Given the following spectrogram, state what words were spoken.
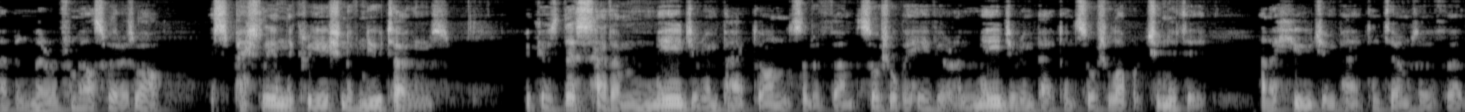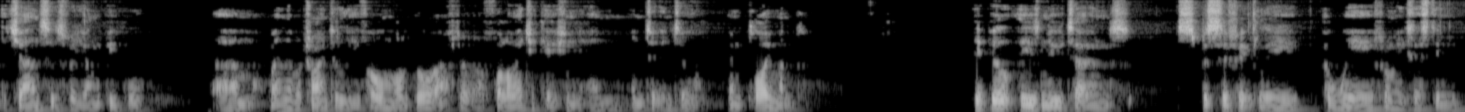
have been mirrored from elsewhere as well, especially in the creation of new towns because this had a major impact on sort of um, social behaviour and a major impact on social opportunity and a huge impact in terms of uh, the chances for young people um, when they were trying to leave home or go after or follow education and into, into employment. They built these new towns specifically away from existing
